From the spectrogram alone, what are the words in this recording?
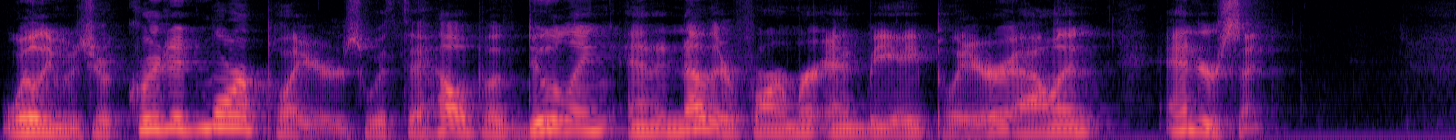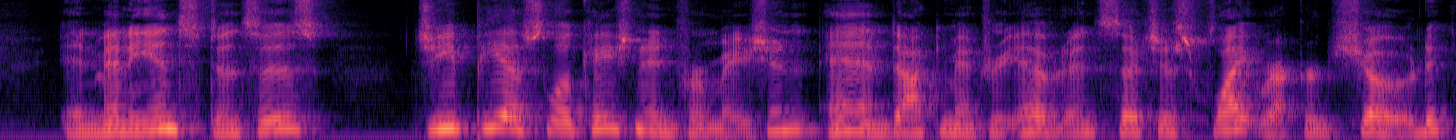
Williams recruited more players with the help of Dooling and another former NBA player, Alan Anderson. In many instances, GPS location information and documentary evidence, such as flight records, showed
